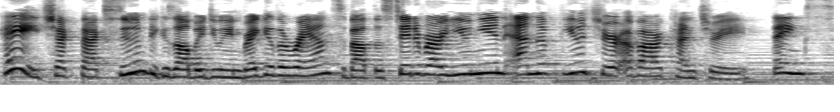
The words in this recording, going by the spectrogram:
Hey, check back soon because I'll be doing regular rants about the state of our union and the future of our country. Thanks.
